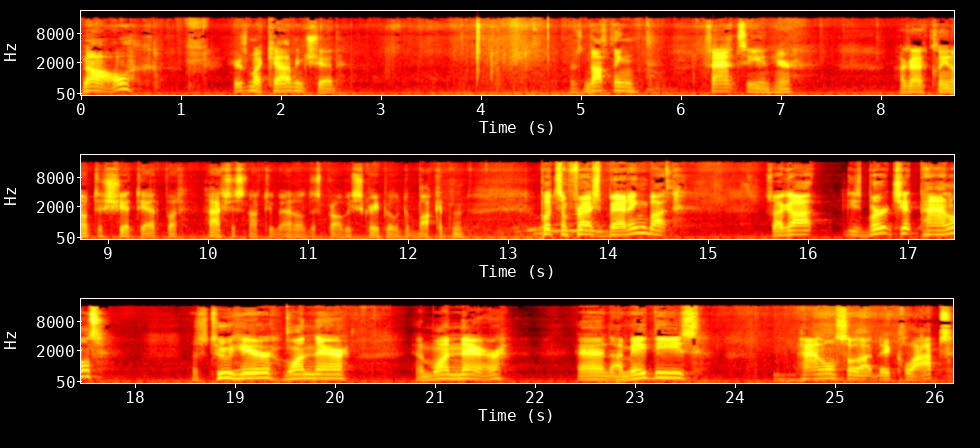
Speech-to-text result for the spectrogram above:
Now, Here's my cabin shed. There's nothing fancy in here. I gotta clean out the shit yet, but actually it's not too bad. I'll just probably scrape it with the bucket and put some fresh bedding. But so I got these bird shit panels. There's two here, one there, and one there. And I made these panels so that they collapse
